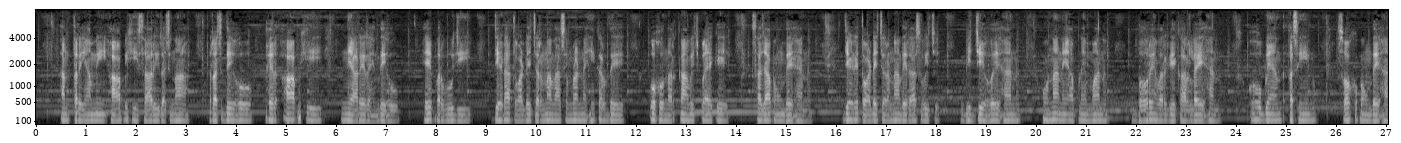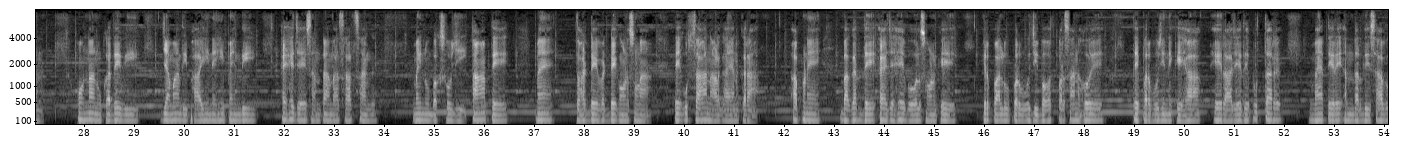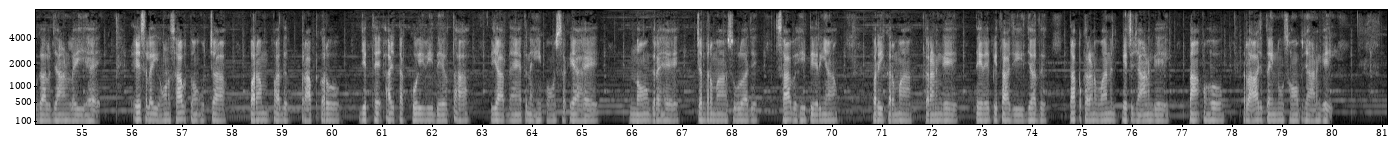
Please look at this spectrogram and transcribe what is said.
ਅੰਤਰਯਾਮੀ ਆਪ ਹੀ ਸਾਰੀ ਰਚਨਾ ਰਚਦੇ ਹੋ, ਫਿਰ ਆਪ ਹੀ ਨਿਆਰੇ ਰਹਿੰਦੇ ਹੋ। हे ਪ੍ਰਭੂ ਜੀ, ਜਿਹੜਾ ਤੁਹਾਡੇ ਚਰਨਾਂ ਦਾ ਸਿਮਰਨ ਨਹੀਂ ਕਰਦੇ, ਉਹ ਨਰਕਾਂ ਵਿੱਚ ਪੈ ਕੇ ਸਜ਼ਾ ਪਾਉਂਦੇ ਹਨ। ਜਿਹੜੇ ਤੁਹਾਡੇ ਚਰਨਾਂ ਦੇ ਰਸ ਵਿੱਚ ਭਿੱਜੇ ਹੋਏ ਹਨ, ਉਹਨਾਂ ਨੇ ਆਪਣੇ ਮਨ ਬੋਰੇ ਵਰਗੇ ਕਰ ਲਏ ਹਨ। ਉਹ ਬੇਅੰਤ ਅਸੀਮ ਸੁੱਖ ਪਾਉਂਦੇ ਹਨ। ਉਹਨਾਂ ਨੂੰ ਕਦੇ ਵੀ ਜਮਾਂ ਦੀ ਫਾਈ ਨਹੀਂ ਪੈਂਦੀ। ਇਹ ਜਿਹੇ ਸੰਤਾਂ ਦਾ ਸਾਥ-ਸੰਗ ਮੈਨੂੰ ਬਖਸ਼ੋ ਜੀ। ਤਾਂ ਤੇ ਮੈਂ ਤੁਹਾਡੇ ਵੱਡੇ ਗੁਣ ਸੁਣਾ ਤੇ ਉਤਸ਼ਾਹ ਨਾਲ ਗਾਇਨ ਕਰਾਂ। ਆਪਣੇ ਭਗਤ ਦੇ ਅਜਿਹੇ ਬੋਲ ਸੁਣ ਕੇ ਕਿਰਪਾਲੂ ਪ੍ਰਭੂ ਜੀ ਬਹੁਤ ਪ੍ਰਸੰਨ ਹੋਏ ਤੇ ਪ੍ਰਭੂ ਜੀ ਨੇ ਕਿਹਾ हे ਰਾਜੇ ਦੇ ਪੁੱਤਰ, ਮੈਂ ਤੇਰੇ ਅੰਦਰ ਦੀ ਸਭ ਗੱਲ ਜਾਣ ਲਈ ਹੈ। ਇਸ ਲਈ ਹੁਣ ਸਭ ਤੋਂ ਉੱਚਾ ਪਰਮ ਪਦ ਪ੍ਰਾਪਤ ਕਰੋ, ਜਿੱਥੇ ਅਜ ਤੱਕ ਕੋਈ ਵੀ ਦੇਵਤਾ ਜਾਂ ਦੈਂਤ ਨਹੀਂ ਪਹੁੰਚ ਸਕਿਆ ਹੈ। ਨੌ ਗ੍ਰਹਿ ਚੰ드ਰਮਾ ਸੂਰਜ, ਸਭ ਹੀ ਤੇਰੀਆਂ ਪਰਿਕਰਮਾ ਕਰਨਗੇ। ਤੇਰੇ ਪਿਤਾ ਜੀ ਜਦ ਤਪ ਕਰਨ ਵਨ ਵਿੱਚ ਜਾਣਗੇ, ਤਾਂ ਉਹ ਰਾਜ ਤੈਨੂੰ ਸੌਂਪ ਜਾਣਗੇ।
